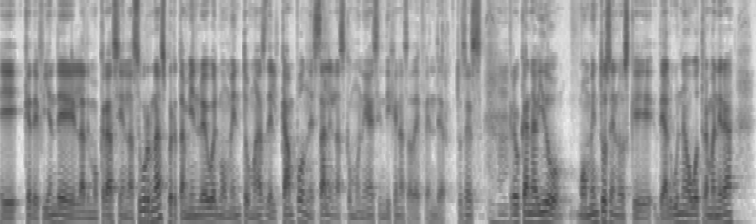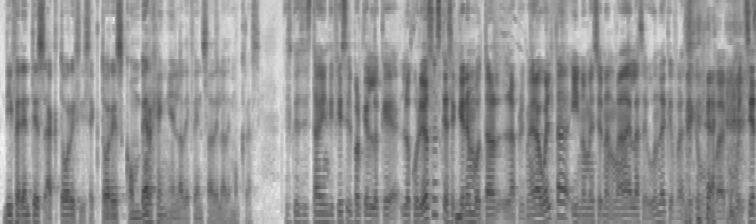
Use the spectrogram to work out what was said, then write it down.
eh, que defiende la democracia en las urnas, pero también luego el momento más del campo donde salen las comunidades indígenas a defender. Entonces, creo que han habido momentos en los que de alguna u otra manera diferentes actores y sectores convergen en la defensa de la democracia. Es que sí está bien difícil porque lo que lo curioso es que se quieren votar la primera vuelta y no mencionan nada de la segunda que fue así como, como el 7-1 Sí,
